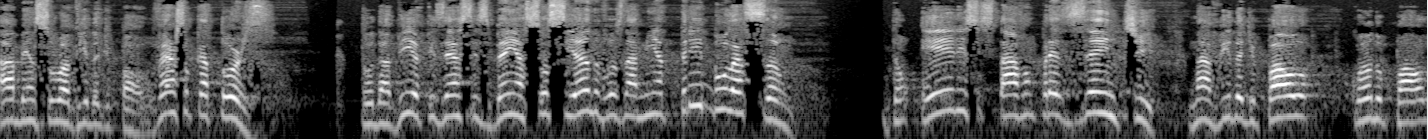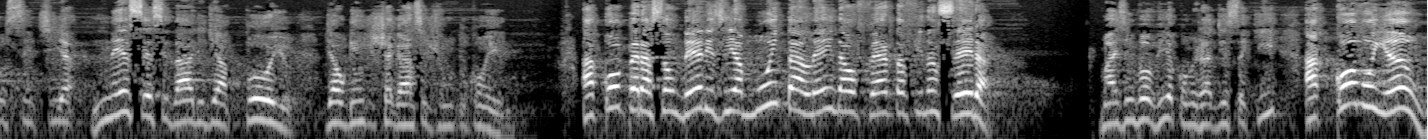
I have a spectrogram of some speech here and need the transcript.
abençoa a vida de Paulo. Verso 14: Todavia fizestes bem associando-vos na minha tribulação. Então, eles estavam presentes na vida de Paulo quando Paulo sentia necessidade de apoio de alguém que chegasse junto com ele. A cooperação deles ia muito além da oferta financeira, mas envolvia, como já disse aqui, a comunhão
